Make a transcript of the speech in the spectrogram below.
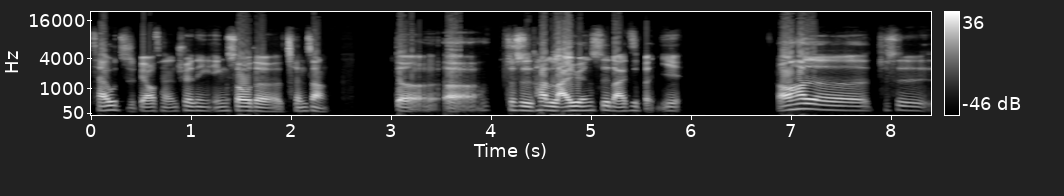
财务指标，才能确定营收的成长的呃，就是它来源是来自本业。然后它的就是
